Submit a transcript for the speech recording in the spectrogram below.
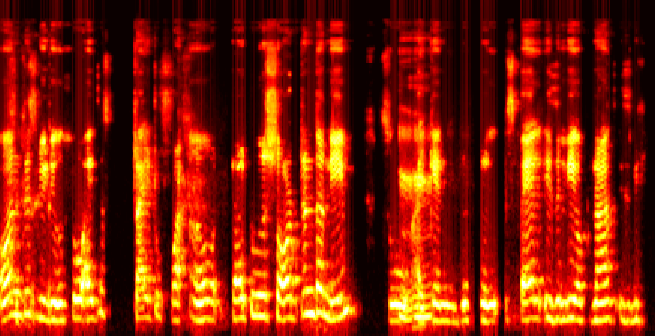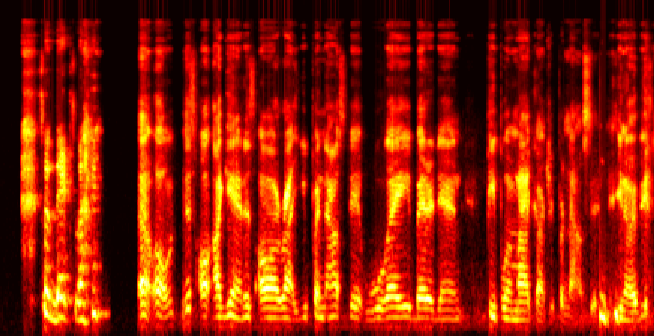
on this video? So I just try to uh, try to shorten the name so mm-hmm. I can just spell easily or pronounce easily. So that's why. Uh, oh, this all again. It's all right. You pronounced it way better than people in my country pronounce it. you know, if,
